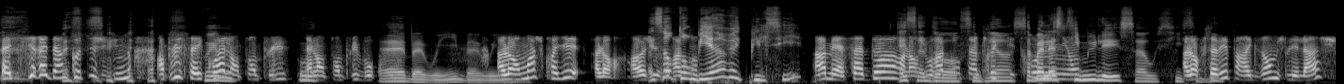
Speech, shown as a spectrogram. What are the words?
elle tirait d'un côté. Dit non. En plus, avec Oui, quoi. Elle entend plus. Elle entend plus beaucoup. Eh ben oui, ben oui. Alors moi, je croyais. Alors, ah, je elle s'entend raconter- bien avec Pilsi? Ah, mais elle s'adore. Elle je s'adore, raconte c'est bien. qui est Ça va la stimuler, ça aussi. Alors, vous bien. savez, par exemple, je les lâche,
